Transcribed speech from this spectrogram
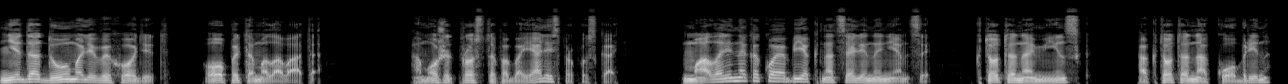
Не додумали, выходит, опыта маловато. А может, просто побоялись пропускать? Мало ли на какой объект нацелены немцы. Кто-то на Минск, а кто-то на Кобрин.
